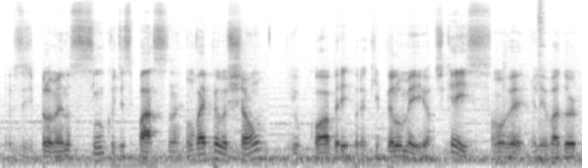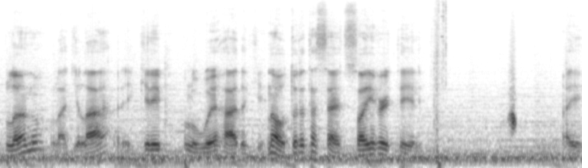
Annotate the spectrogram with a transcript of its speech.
eu preciso de pelo menos 5 de espaço, né? Um vai pelo chão e o cobre por aqui pelo meio. Acho que é isso. Vamos ver. Elevador plano, lá de lá. Peraí que ele plugou errado aqui. Não, a altura tá certo. Só inverter ele. Aí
